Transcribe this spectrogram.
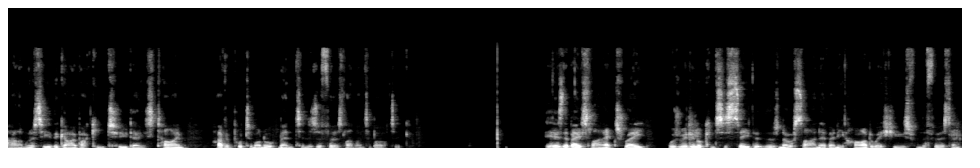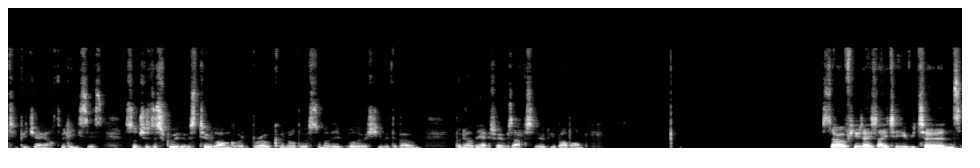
and I'm going to see the guy back in two days' time, having put him on Augmentin as a first-line antibiotic. Here's the baseline x-ray. Was really looking to see that there was no sign of any hardware issues from the first MTPJ arthrodesis, such as a screw that was too long or had broken or there was some other, other issue with the bone. But no, the x-ray was absolutely bob on. So a few days later he returns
